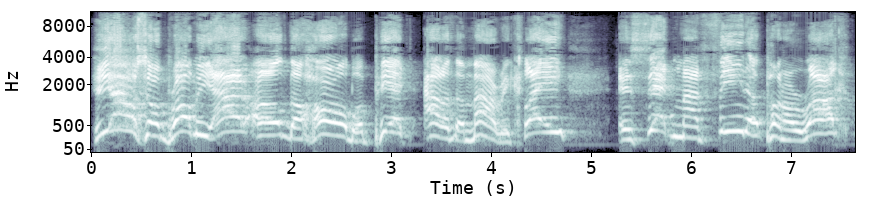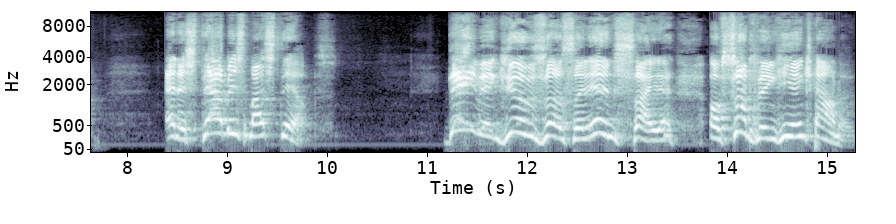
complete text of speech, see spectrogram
He also brought me out of the horrible pit, out of the miry clay, and set my feet upon a rock and established my steps. David gives us an insight of something he encountered.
